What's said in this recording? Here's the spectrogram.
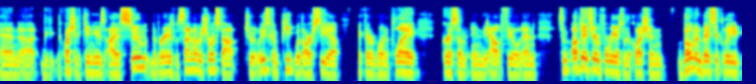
And uh, the, the, question continues: I assume the Braves would sign another shortstop to at least compete with Arcia if they were going to play Grissom in the outfield. And some updates here before we answer the question: Bowman basically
